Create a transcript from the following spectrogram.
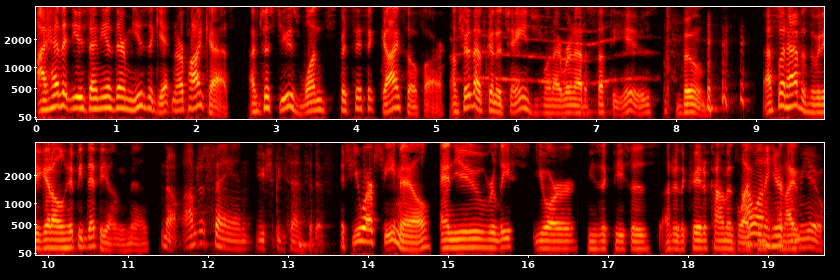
I haven't used any of their music yet in our podcast. I've just used one specific guy so far. I'm sure that's gonna change when I run out of stuff to use. Boom. That's what happens when you get all hippy dippy on me, man. No, I'm just saying you should be sensitive. If you are female and you release your music pieces under the Creative Commons license, I want to hear and I from you.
